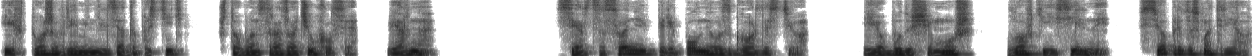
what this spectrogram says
И в то же время нельзя допустить, чтобы он сразу очухался, верно? Сердце Сони переполнилось гордостью. Ее будущий муж, ловкий и сильный, все предусмотрел.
